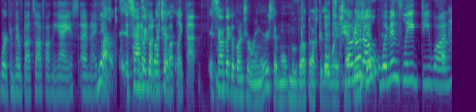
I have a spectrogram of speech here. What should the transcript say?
working their butts off on the ice and i yeah, think it sounds like a bunch show of up like that. it sounds like a bunch of ringers that won't move up after they win a no championship. no. no women's league d1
